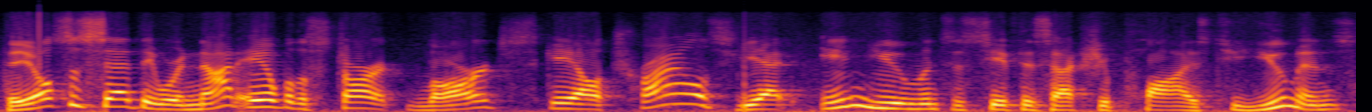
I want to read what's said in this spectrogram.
They also said they were not able to start large-scale trials yet in humans to see if this actually applies to humans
